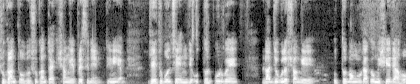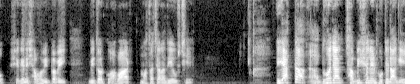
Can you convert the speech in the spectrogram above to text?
সুকান্ত সুকান্ত একসঙ্গে প্রেসিডেন্ট তিনি যেহেতু বলছেন যে উত্তর পূর্বে রাজ্যগুলোর সঙ্গে উত্তরবঙ্গটাকেও মিশিয়ে দেওয়া হোক, সেখানে স্বাভাবিকভাবেই বিতর্ক আবার মাথাচাড়া দিয়ে উঠছে। এই একটা দু হাজার ছাব্বিশ সালের ভোটের আগে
